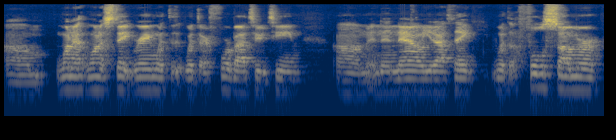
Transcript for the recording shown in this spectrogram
Um, won a won a state ring with the, with their four x two team. Um, and then now, you know, I think with a full summer,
